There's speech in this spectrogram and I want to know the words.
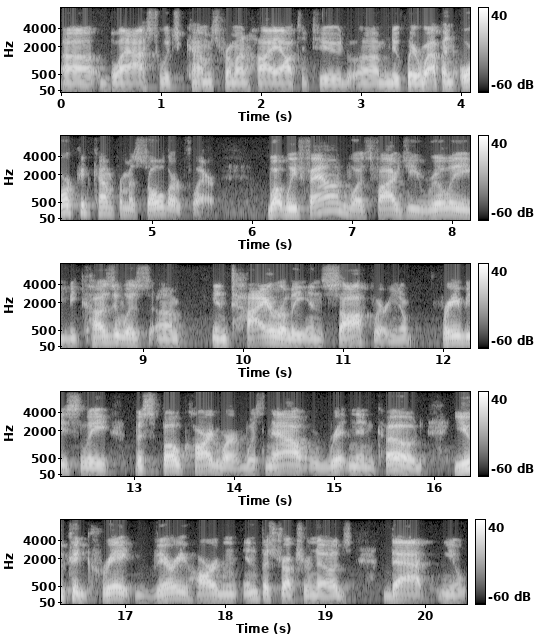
uh, blast, which comes from a high altitude um, nuclear weapon, or could come from a solar flare. What we found was 5G really, because it was um, entirely in software, you know, previously bespoke hardware was now written in code you could create very hardened infrastructure nodes that you know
